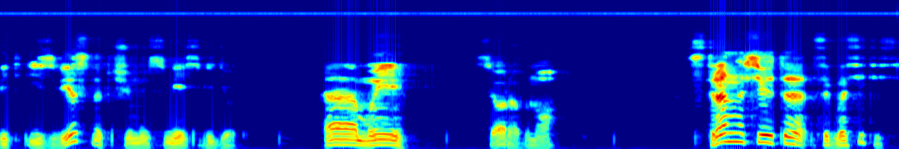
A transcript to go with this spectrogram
Ведь известно, к чему смесь ведет. А мы все равно. Странно все это, согласитесь?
